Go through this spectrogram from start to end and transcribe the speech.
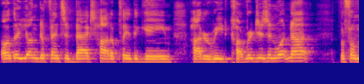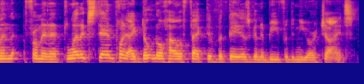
other young defensive backs how to play the game, how to read coverages and whatnot. But from an from an athletic standpoint, I don't know how effective Bethea is going to be for the New York Giants.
